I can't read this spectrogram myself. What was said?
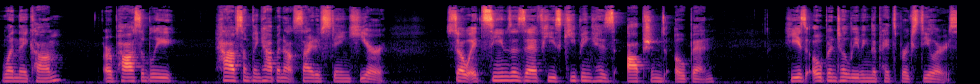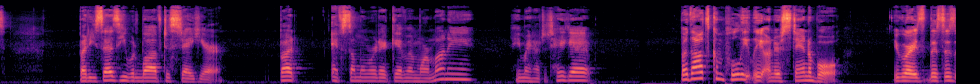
when they come, or possibly have something happen outside of staying here. So it seems as if he's keeping his options open. He is open to leaving the Pittsburgh Steelers. But he says he would love to stay here. But if someone were to give him more money, he might have to take it. But that's completely understandable. You guys, this is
